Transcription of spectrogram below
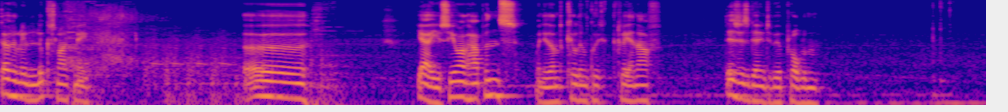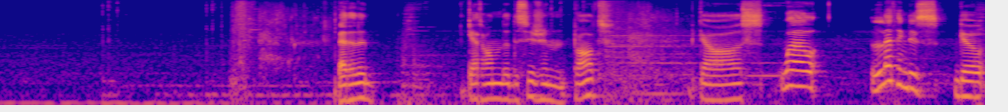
Totally looks like me. Uh, yeah, you see what happens when you don't kill them quickly enough? This is going to be a problem. Better get on the decision part because, well, letting this go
